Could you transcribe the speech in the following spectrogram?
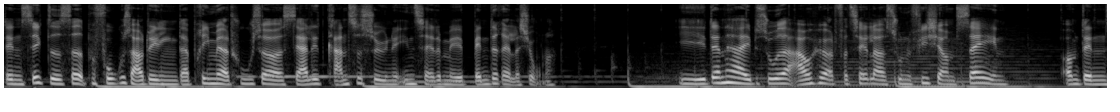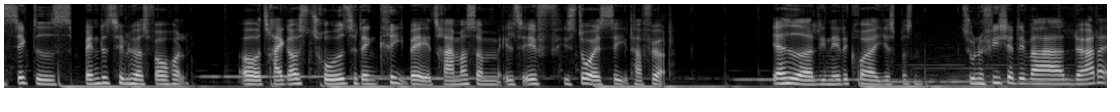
Den sigtede sad på fokusafdelingen, der primært huser særligt grænsesøgende indsatte med banderelationer. I den her episode af Afhørt fortæller Sune Fischer om sagen, om den sigtedes bandetilhørsforhold, og trækker også tråde til den krig bag træmmer, som LTF historisk set har ført. Jeg hedder Linette Krøyer Jespersen. Sune Fischer, det var lørdag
